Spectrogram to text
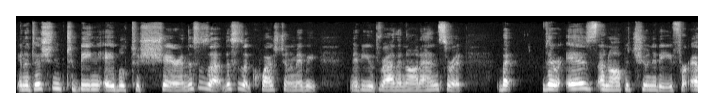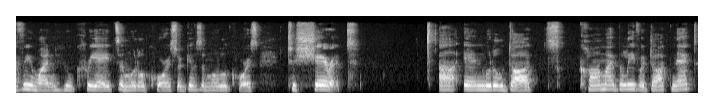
in addition to being able to share. And this is a this is a question, maybe maybe you'd rather not answer it, but there is an opportunity for everyone who creates a Moodle course or gives a Moodle course to share it uh, in Moodle.com, I believe, or .net,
